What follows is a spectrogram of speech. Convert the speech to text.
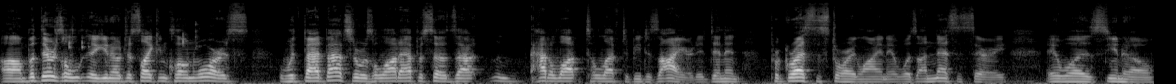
Um, but there's a you know just like in Clone Wars with Bad Batch, there was a lot of episodes that had a lot to left to be desired. It didn't progress the storyline. It was unnecessary. It was you know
